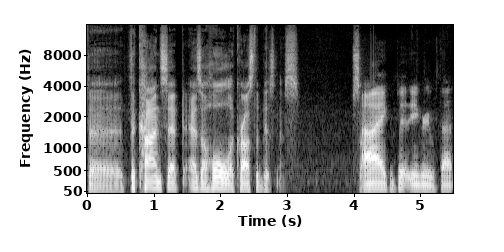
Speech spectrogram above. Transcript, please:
the the concept as a whole across the business. So. I completely agree with that.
